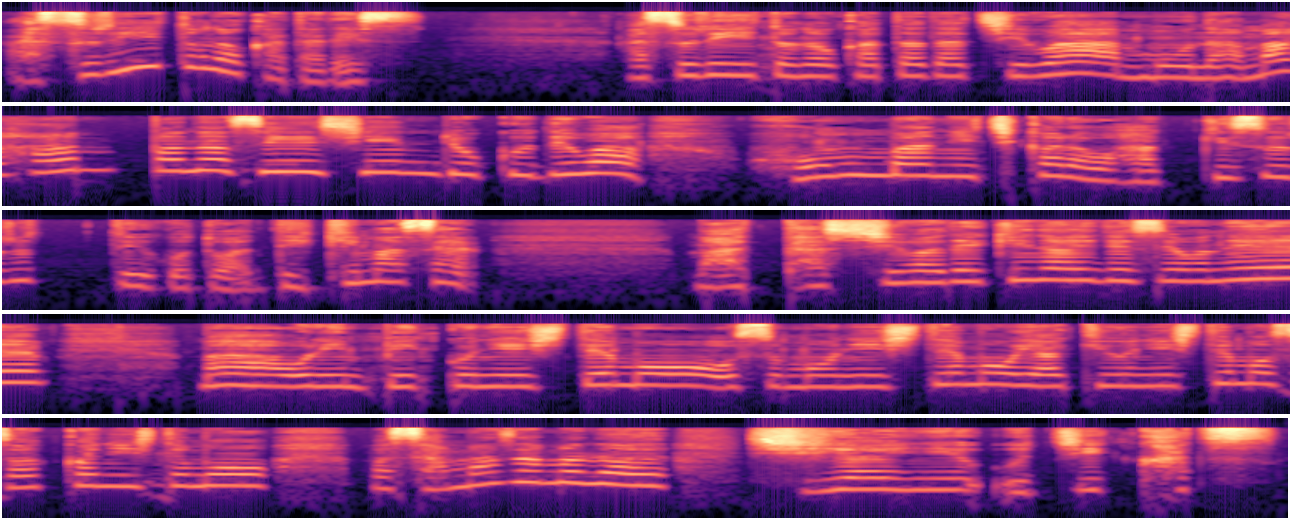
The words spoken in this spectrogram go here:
アスリートの方です。アスリートの方たちはもう生半端な精神力では本番に力を発揮するっていうことはできません。私はできないですよね。まあ、オリンピックにしても、お相撲にしても、野球にしても、サッカーにしても、まあ、様々な試合に打ち勝つ。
